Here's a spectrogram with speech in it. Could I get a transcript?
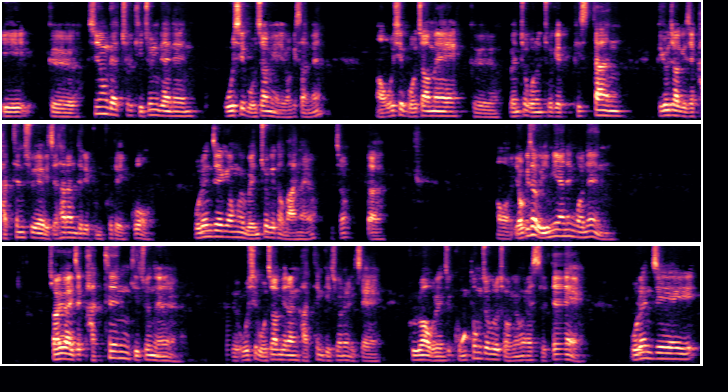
이 그 신용대출 기준이 되는 55점이에요, 여기서는. 어, 55점의 그 왼쪽 오른쪽에 비슷한 비교적 이제 같은 수의 이제 사람들이 분포되어 있고 오렌지의 경우에 왼쪽에 더 많아요. 그죠? 그러니까 어, 여기서 의미하는 거는 저희가 이제 같은 기준을 그 55점이랑 같은 기준을 이제 블루와 오렌지 공통적으로 적용을 했을 때 오렌지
